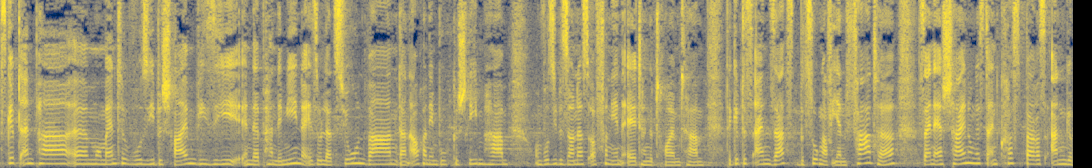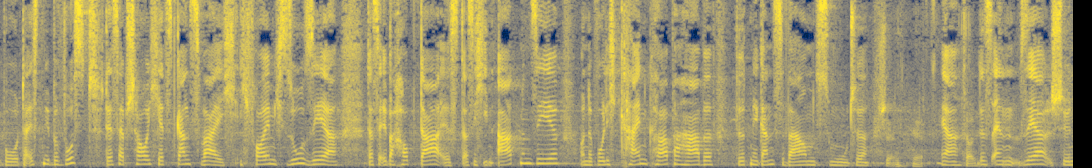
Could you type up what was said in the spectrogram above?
Es gibt ein paar äh, Momente, wo Sie beschreiben, wie Sie in der Pandemie, in der Isolation waren, dann auch an dem Buch geschrieben haben und wo Sie besonders oft von Ihren Eltern geträumt haben. Da gibt es einen Satz bezogen auf Ihren Vater. Seine Erscheinung ist ein kostbares Angebot. Da ist mir bewusst, deshalb schaue ich jetzt ganz weich. Ich freue mich so sehr, dass er überhaupt da ist, dass ich ihn atmen sehe und obwohl ich keinen Körper habe, wird mir ganz warm zumute. Schön, ja. Ja, Toll. das ist ein sehr schöner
